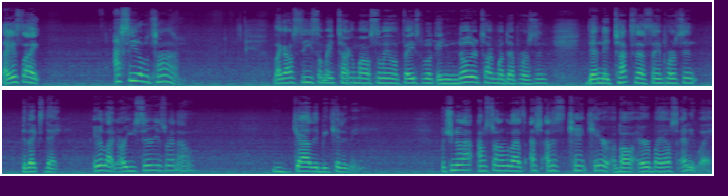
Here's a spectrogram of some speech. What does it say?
Like, it's like, I see it all the time. Like, I'll see somebody talking about somebody on Facebook, and you know they're talking about that person. Then they talk to that same person the next day. And you're like, are you serious right now? You gotta be kidding me. But you know what? I'm starting to realize I, I just can't care about everybody else anyway.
